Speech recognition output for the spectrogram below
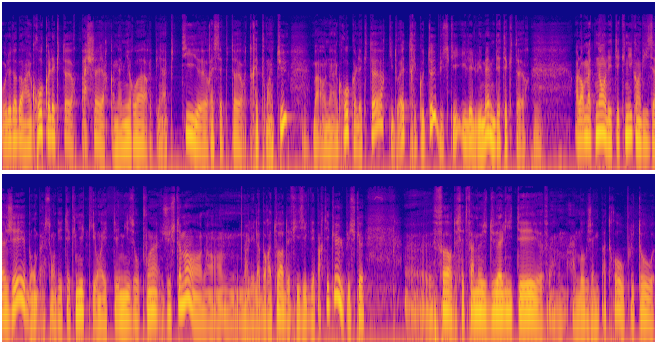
au lieu d'avoir un gros collecteur pas cher comme un miroir et puis un petit euh, récepteur très pointu, bah, on a un gros collecteur qui doit être très coûteux puisqu'il est lui-même détecteur. Mm. Alors maintenant, les techniques envisagées, bon, ben, sont des techniques qui ont été mises au point justement dans, dans les laboratoires de physique des particules, puisque euh, fort de cette fameuse dualité, un mot que j'aime pas trop, ou plutôt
